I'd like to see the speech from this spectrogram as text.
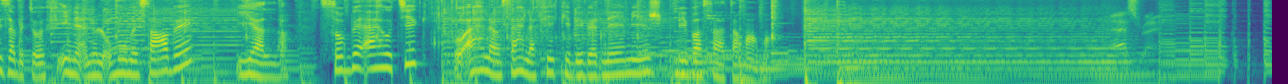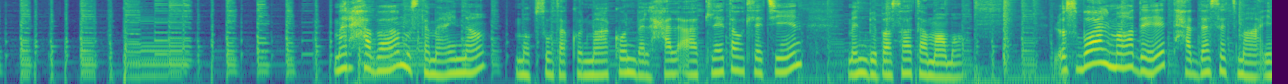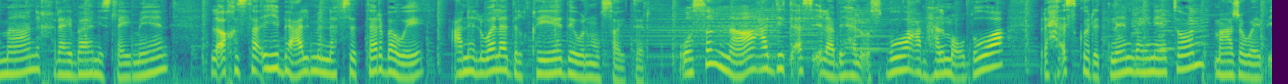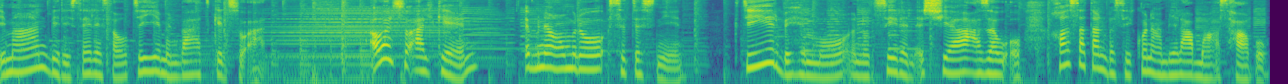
إذا بتوافقيني إنه الأمومة صعبة يلا صبي قهوتك وأهلا وسهلا فيكي ببرنامج ببساطة ماما. مرحبا مستمعينا مبسوطة أكون معكم بالحلقة 33 من ببساطة ماما. الأسبوع الماضي تحدثت مع إيمان خريبان سليمان الأخصائية بعلم النفس التربوي عن الولد القيادي والمسيطر. وصلنا عدة أسئلة بهالأسبوع عن هالموضوع. رح أذكر اثنين بيناتهم مع جواب إيمان برسالة صوتية من بعد كل سؤال. أول سؤال كان ابني عمره ست سنين. كتير بهمه إنه تصير الأشياء عزوقه خاصة بس يكون عم يلعب مع أصحابه.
